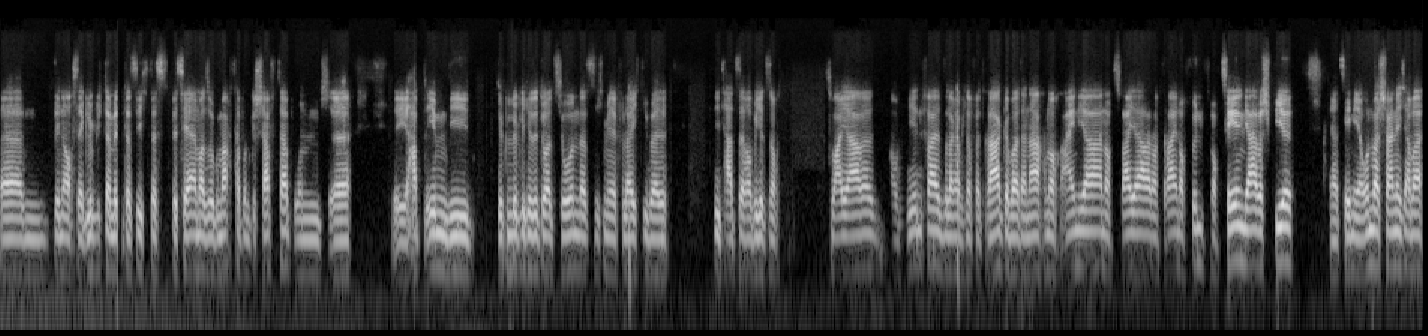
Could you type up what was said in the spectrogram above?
ähm, bin auch sehr glücklich damit, dass ich das bisher immer so gemacht habe und geschafft habe und äh, habt eben die, die glückliche Situation, dass ich mir vielleicht über die Tatsache, ob ich jetzt noch zwei Jahre auf jeden Fall, solange habe ich noch Vertrag, aber danach noch ein Jahr, noch zwei Jahre, noch drei, noch fünf, noch zehn Jahre Spiel. Ja, zehn Jahre unwahrscheinlich, aber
